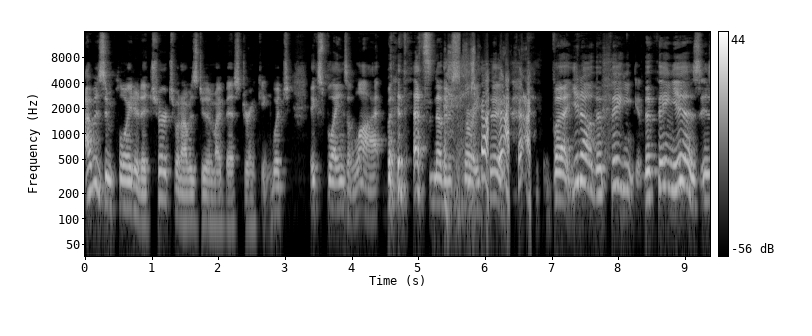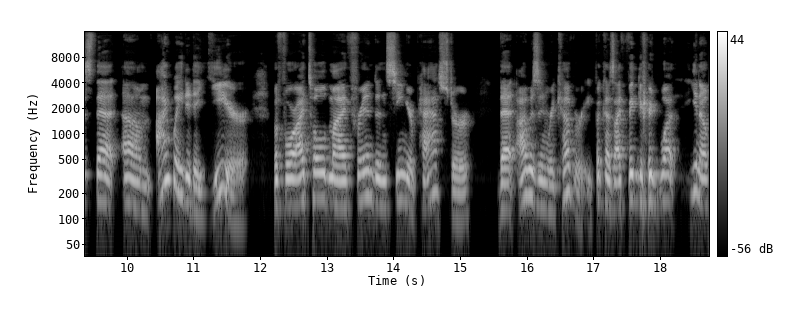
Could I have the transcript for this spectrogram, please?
I was employed at a church when I was doing my best drinking, which explains a lot, but that's another story too. but you know, the thing, the thing is, is that um, I waited a year before I told my friend and senior pastor that I was in recovery because I figured what you know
